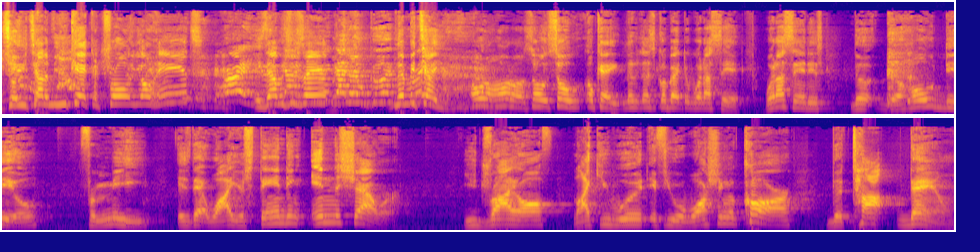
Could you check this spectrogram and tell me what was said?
So you telling me you can't control your hands? Right. Is that what you you're saying? You got no good Let me tell you. Hold on, hold on. So, so okay. Let, us go back to what I said. What I said is the the whole deal for me is that while you're standing in the shower, you dry off like you would if you were washing a car, the top down,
